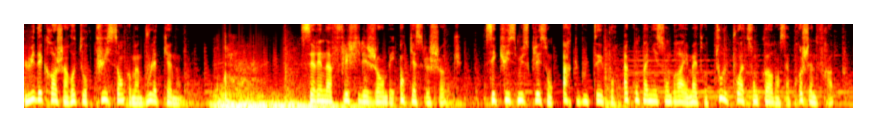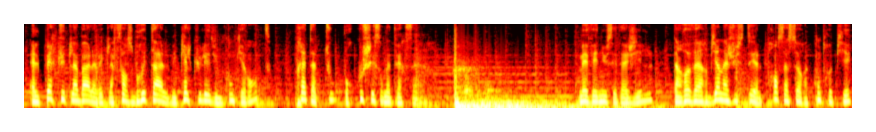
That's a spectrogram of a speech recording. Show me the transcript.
lui décroche un retour puissant comme un boulet de canon. Serena fléchit les jambes et encaisse le choc. Ses cuisses musclées sont arc-boutées pour accompagner son bras et mettre tout le poids de son corps dans sa prochaine frappe. Elle percute la balle avec la force brutale mais calculée d'une conquérante, prête à tout pour coucher son adversaire. Mais Vénus est agile. D'un revers bien ajusté, elle prend sa sœur à contre-pied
